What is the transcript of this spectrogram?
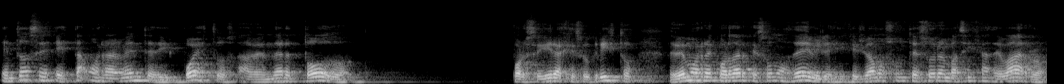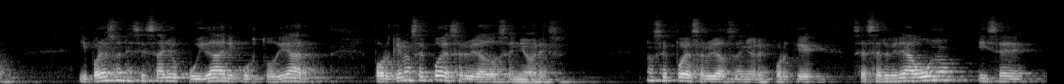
Entonces, ¿estamos realmente dispuestos a vender todo por seguir a Jesucristo? Debemos recordar que somos débiles y que llevamos un tesoro en vasijas de barro. Y por eso es necesario cuidar y custodiar porque no se puede servir a dos señores. No se puede servir a dos señores porque se servirá a uno y se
